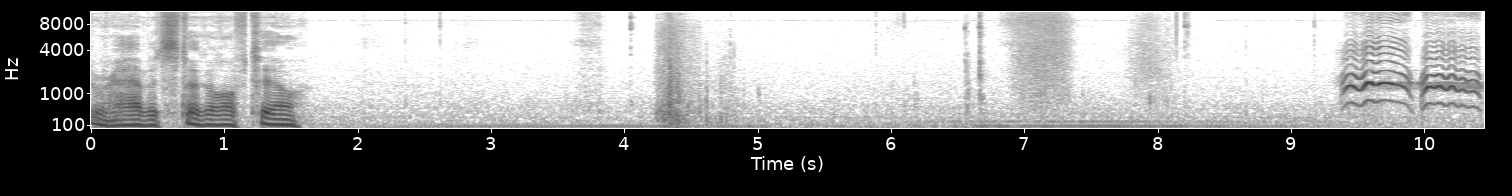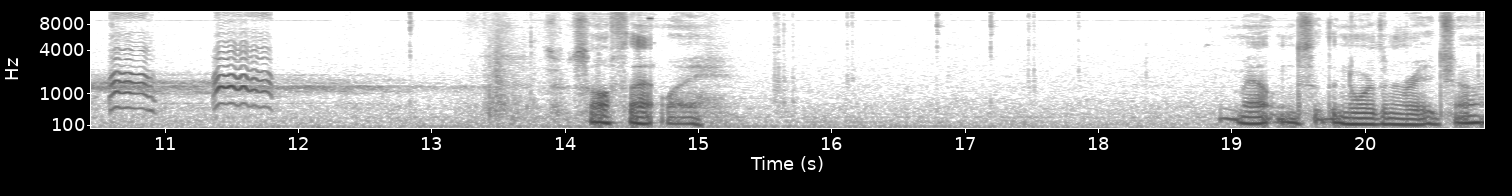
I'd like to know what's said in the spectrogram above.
Those rabbits took off too. So it's off that way. Mountains of the northern ridge, huh?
